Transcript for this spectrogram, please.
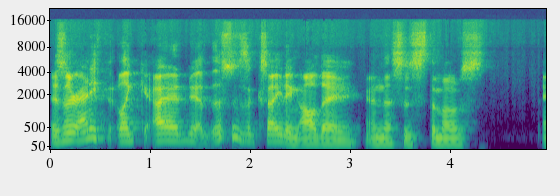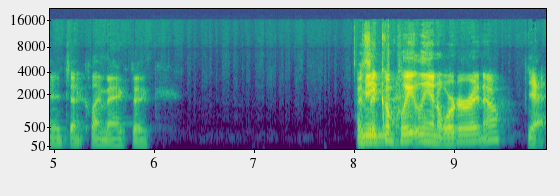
Is there anything like I? This is exciting all day, and this is the most anticlimactic. I Is mean, it completely in order right now? Yeah,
